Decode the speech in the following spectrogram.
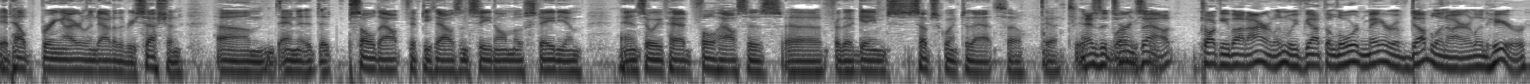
it helped bring Ireland out of the recession. Um, and it, it sold out 50,000 seat almost stadium. And so we've had full houses uh, for the games subsequent to that. So, yeah. it's- As it well turns received. out, talking about Ireland, we've got the Lord Mayor of Dublin, Ireland here,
